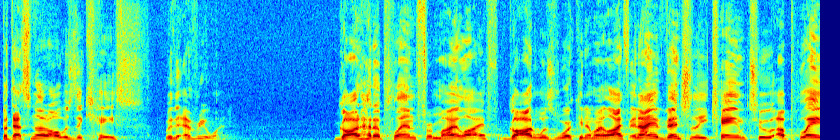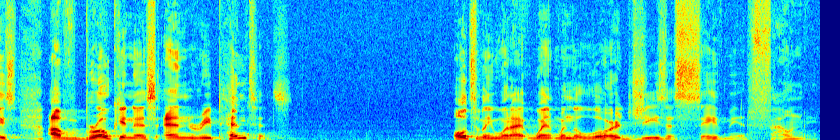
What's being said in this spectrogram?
But that's not always the case with everyone. God had a plan for my life. God was working in my life. And I eventually came to a place of brokenness and repentance. Ultimately, when, I, when, when the Lord Jesus saved me and found me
